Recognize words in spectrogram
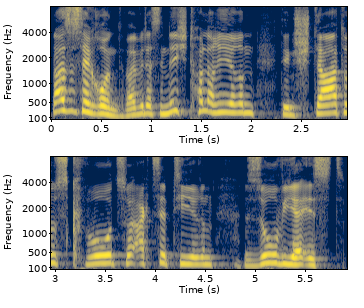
Das ist der Grund, weil wir das nicht tolerieren, den Status quo zu akzeptieren, so wie er ist.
